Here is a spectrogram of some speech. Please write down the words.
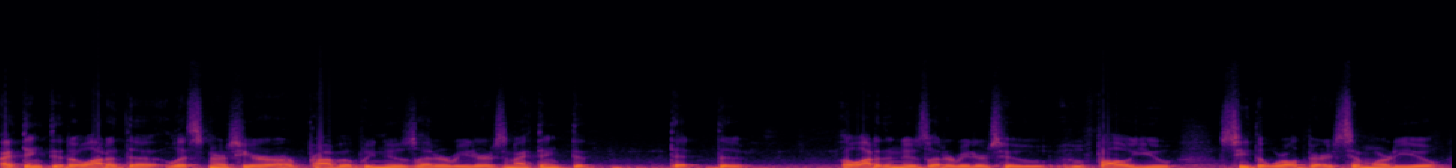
I think that a lot of the listeners here are probably newsletter readers, and I think that that the a lot of the newsletter readers who who follow you see the world very similar to you.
